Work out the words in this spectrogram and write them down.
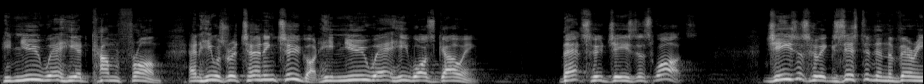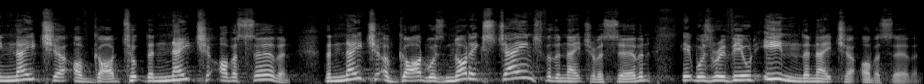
he knew where he had come from and he was returning to God. He knew where he was going. That's who Jesus was. Jesus, who existed in the very nature of God, took the nature of a servant. The nature of God was not exchanged for the nature of a servant, it was revealed in the nature of a servant.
